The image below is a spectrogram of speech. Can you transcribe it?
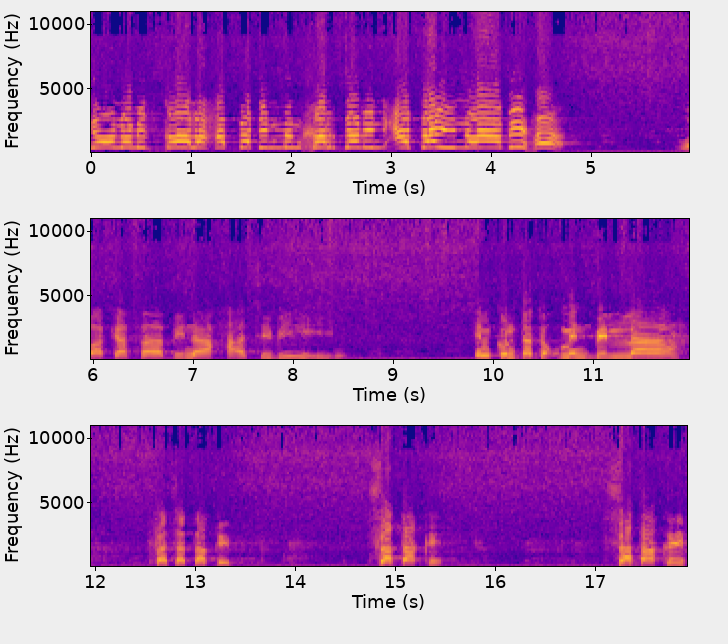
كان مثقال حبة من خردل أتينا بها. وكفى بنا حاسبين. إن كنت تؤمن بالله فستقف. ستقف. ستقف.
